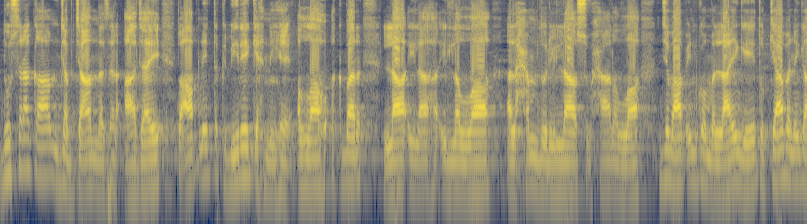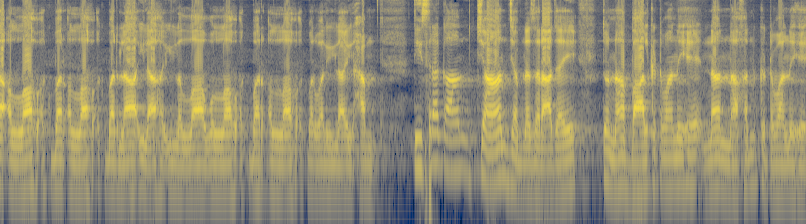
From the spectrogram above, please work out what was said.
دوسرا کام، جب چاند نظر آ جائے تو آپ نے تکبیریں کہنی ہے اللہ اکبر، لا الہ الا اللہ الحمد للہ سبحان اللہ جب آپ ان کو ملائیں گے تو کیا بنے گا؟ اللہ اکبر اللہ اکبر، لا الہ الا اللہ، واللہ اکبر، اللہ اکبر وللہ الحمد۔ تیسرا کام چاند جب نظر آ جائے تو نہ بال کٹوانے ہیں، نہ ناخن کٹوانے ہیں۔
